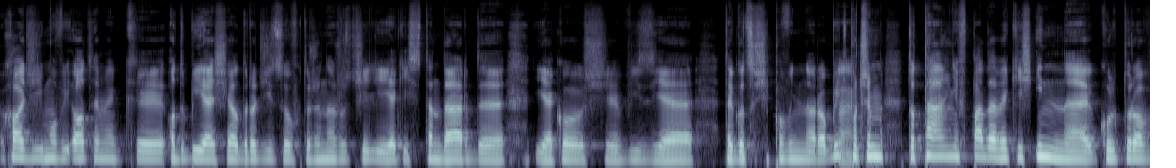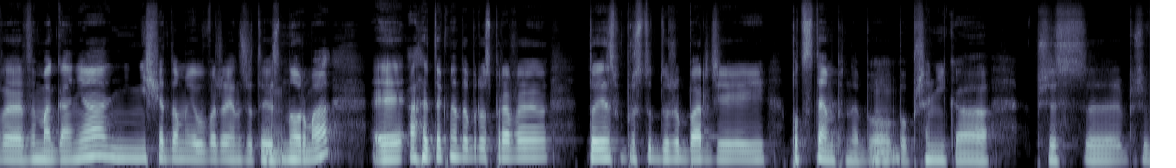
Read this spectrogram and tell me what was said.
chodzi i mówi o tym, jak e, odbija się od rodziców, którzy narzucili jakieś standardy, jakąś wizję tego, co się powinno robić, Tak. po czym totalnie wpada w jakieś inne kulturowe wymagania, nieświadomie uważając, że to jest Mhm. norma, e, ale tak na dobrą sprawę to jest po prostu dużo bardziej podstępne, bo, Mhm. bo przenika przez, e, przy,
